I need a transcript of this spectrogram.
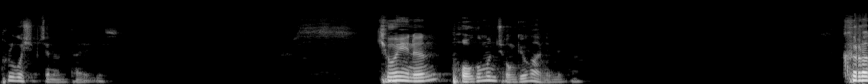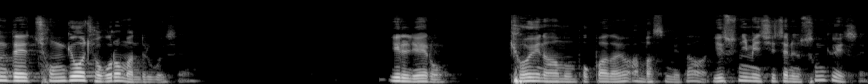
풀고 싶진 않다 얘기했어요. 교회는 복음은 종교가 아닙니다. 그런데 종교적으로 만들고 있어요. 일례로 교회 나오면 복 받아요? 안 받습니다. 예수님의 제자는 순교했어요.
